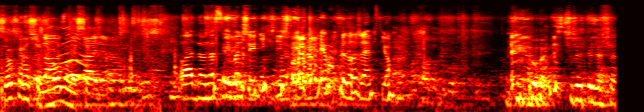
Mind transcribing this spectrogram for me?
Все хорошо, не волнуйся. Ладно, у нас небольшие технические проблемы. Продолжаем съемку. Чуть-чуть, конечно.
